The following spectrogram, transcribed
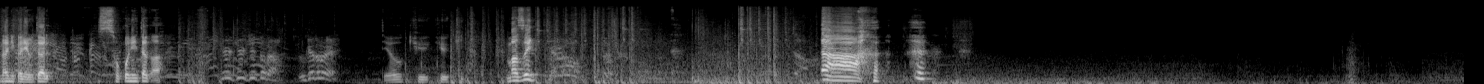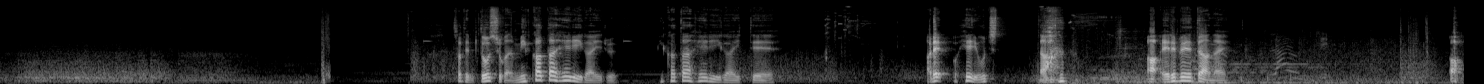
何かに撃たれ、そこにいたか。救急キットだ受け取れでよ、救急キット。まずいああさて、どうしようかな。味方ヘリがいる。味方ヘリがいて、あれ？ヘリ落ちた あ、エレベーターない。あ、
